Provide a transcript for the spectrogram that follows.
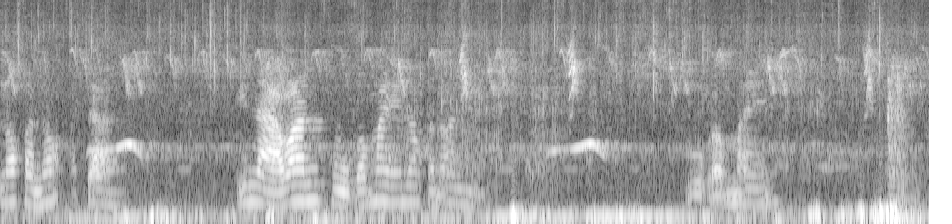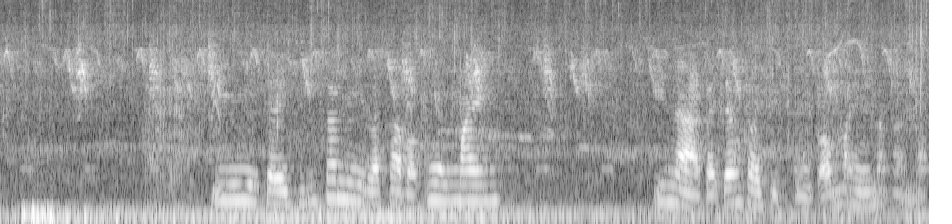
เนาะค่ะเนาะจ้าปีหนาวันปลูกก็ไม่เนาะค่ะเนาะนี่ปลูกก็ไม่นี่ใจกินซ้ำนี่แหละค่ะบักฮวงไม่ อีหนากับจังคอยสิปลูกเอาไม่นะคะเนาะ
